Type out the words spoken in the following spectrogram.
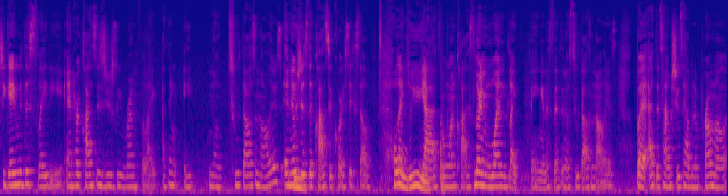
she gave me this lady, and her classes usually run for like I think eight, no, two thousand dollars, and it was mm. just the classic course itself. Holy, like, yeah, for one class, learning one like thing in a sense, and it was two thousand dollars. But at the time, she was having a promo,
